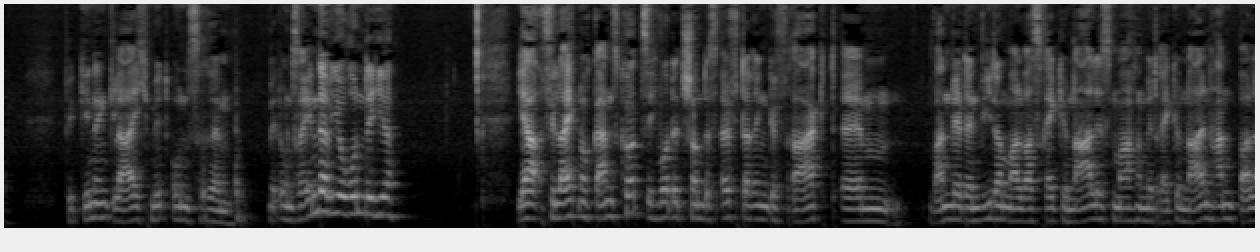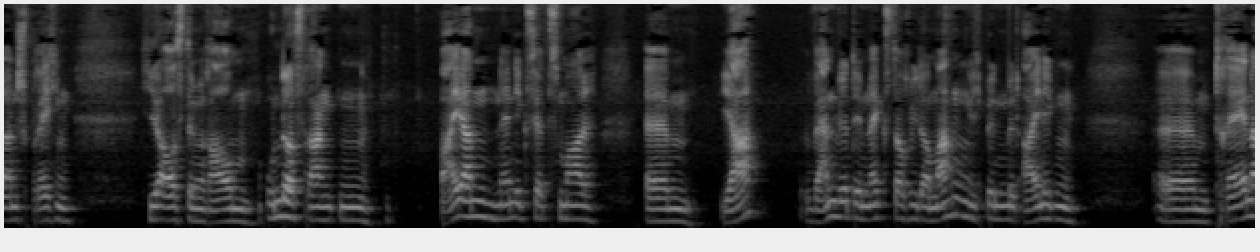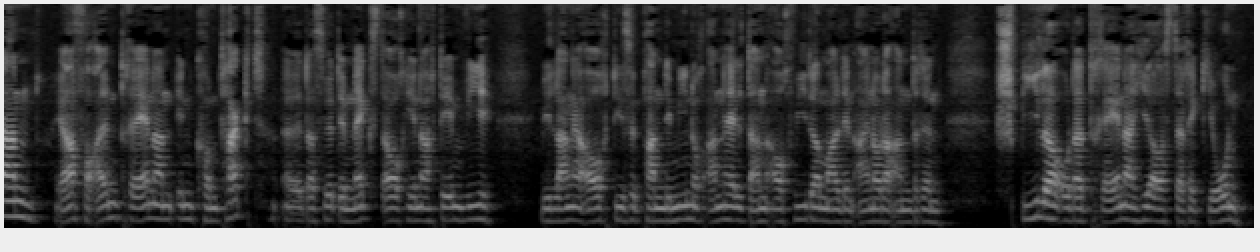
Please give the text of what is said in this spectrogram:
beginnen gleich mit, unserem, mit unserer Interviewrunde hier. Ja, vielleicht noch ganz kurz. Ich wurde jetzt schon des Öfteren gefragt, ähm, wann wir denn wieder mal was Regionales machen, mit regionalen Handballern sprechen. Hier aus dem Raum Unterfranken, Bayern nenne ich es jetzt mal. Ähm, ja, werden wir demnächst auch wieder machen. Ich bin mit einigen ähm, Trainern, ja, vor allem Trainern in Kontakt. Äh, das wird demnächst auch, je nachdem, wie, wie lange auch diese Pandemie noch anhält, dann auch wieder mal den ein oder anderen Spieler oder Trainer hier aus der Region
